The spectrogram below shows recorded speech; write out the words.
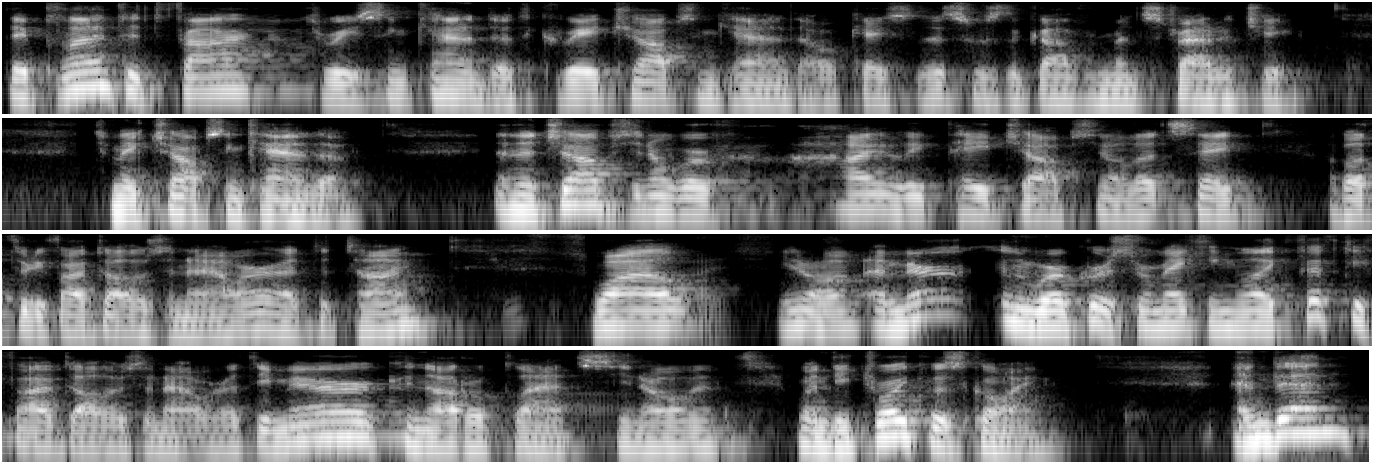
They planted factories in Canada to create jobs in Canada. Okay, so this was the government strategy to make jobs in Canada. And the jobs, you know, were highly paid jobs, you know, let's say about $35 an hour at the time. While, Christ. you know, American workers were making like $55 an hour at the American auto plants, you know, when Detroit was going. And then,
